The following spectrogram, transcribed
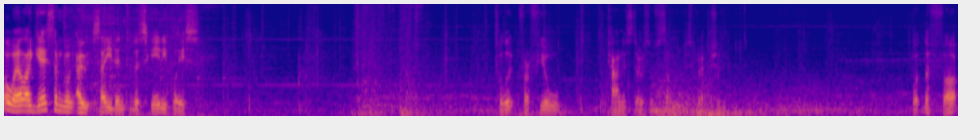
Oh well, I guess I'm going outside into the scary place. To look for fuel canisters of some description. What the fuck?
